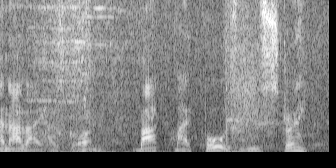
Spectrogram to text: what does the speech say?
An ally has gone, but my foes lose strength.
